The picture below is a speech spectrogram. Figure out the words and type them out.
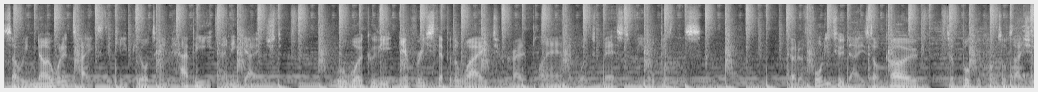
so we know what it takes to keep your team happy and engaged. We'll work with you every step of the way to create a plan that works best for your business. Go to 42days.co to book a consultation.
